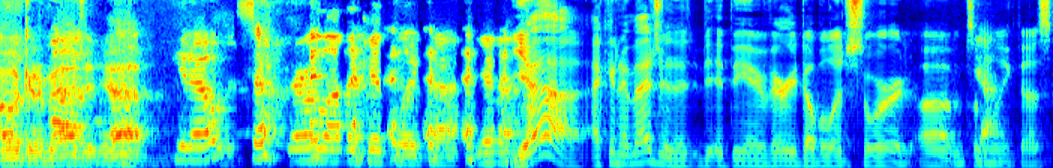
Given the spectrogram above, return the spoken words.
Oh, I can imagine. Um, yeah. You know, so there are a lot of kids like that. Yeah. Yeah, I can imagine it, it being a very double-edged sword, um, something yeah. like this.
